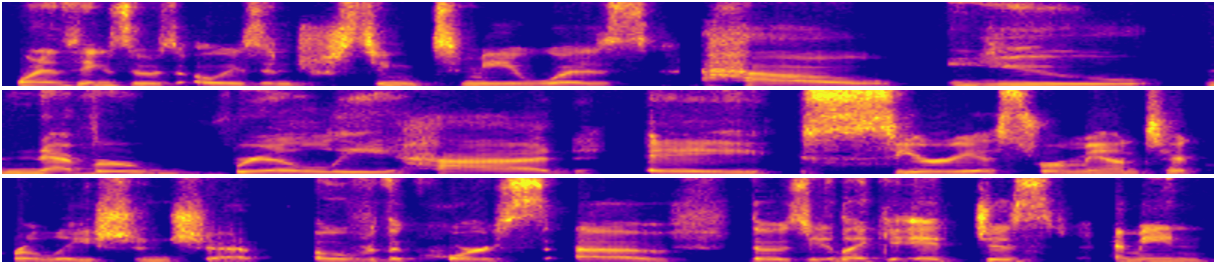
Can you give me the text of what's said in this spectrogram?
one of the things that was always interesting to me was how you never really had a serious romantic relationship over the course of those years. like it just i mean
